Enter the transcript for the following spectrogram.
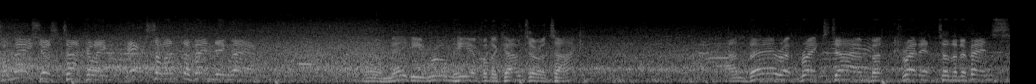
Tenacious tackling, excellent defending there. Well, maybe room here for the counter-attack. And there it breaks down, but credit to the defence.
